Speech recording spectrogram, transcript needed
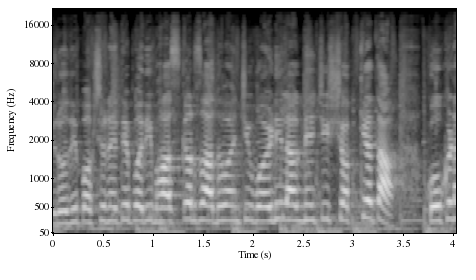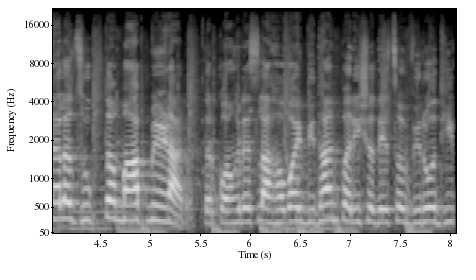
विरोधी पक्षनेतेपदी भास्कर जाधवांची वर्णी लागण्याची शक्यता कोकणाला झुकतं माप मिळणार तर काँग्रेसला हवंय विधान परिषदेचं विरोधी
